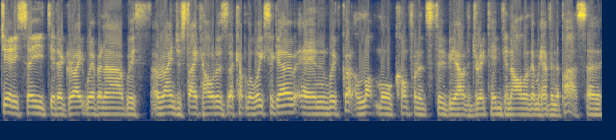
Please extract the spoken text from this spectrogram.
GRDC did a great webinar with a range of stakeholders a couple of weeks ago, and we've got a lot more confidence to be able to direct head canola than we have in the past. So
